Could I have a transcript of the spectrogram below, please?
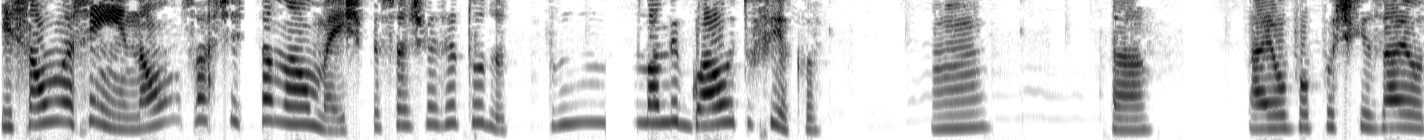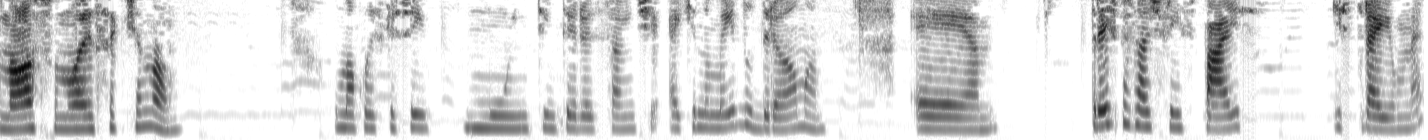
E são, assim, não só artista não, mas pessoas fazem tudo. Nome igual e tu fica. Hum. Tá. Aí eu vou pesquisar, eu, nossa, não é esse aqui não. Uma coisa que achei muito interessante é que no meio do drama, é, três personagens principais estreiam, né?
